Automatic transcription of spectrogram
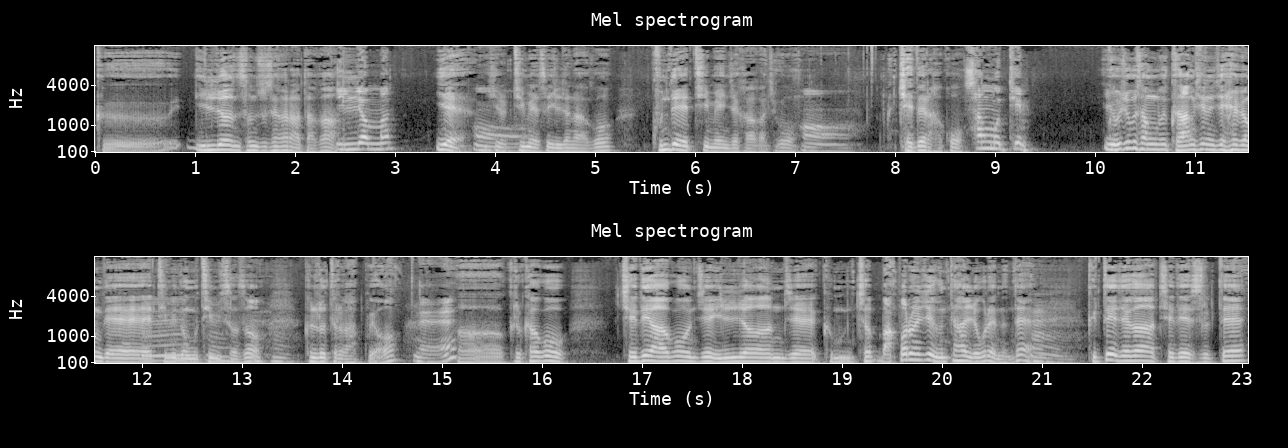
그 1년 선수 생활 하다가 1년만? 예, 어. 팀에서 1년 하고 군대 팀에 이제 가가지고 어. 제대를 하고 상무팀. 요즘 상무 그 당시에는 이제 해병대 음, 팀이 농구팀이 음, 있어서 음, 음. 글로 들어갔고요. 네. 어, 그렇게 하고 제대하고 이제 1년 이제 금, 저 막바로 이제 은퇴하려고 그랬는데 음. 그때 제가 제대했을 때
